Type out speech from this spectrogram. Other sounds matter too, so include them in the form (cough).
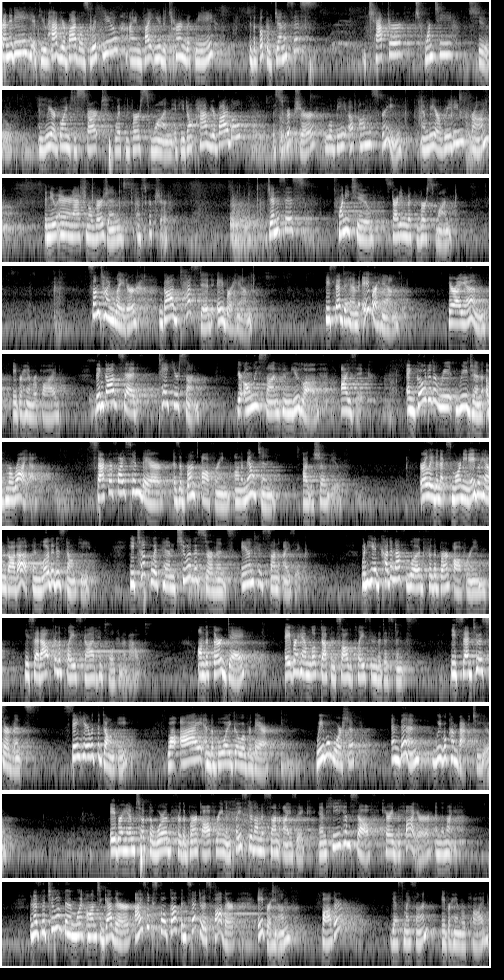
Trinity, if you have your Bibles with you, I invite you to turn with me to the book of Genesis, chapter 22. And we are going to start with verse 1. If you don't have your Bible, the scripture will be up on the screen. And we are reading from the New International Version of Scripture. Genesis 22, starting with verse 1. Sometime later, God tested Abraham. He said to him, Abraham, here I am, Abraham replied. Then God said, Take your son, your only son whom you love, Isaac, and go to the re- region of Moriah. Sacrifice him there as a burnt offering on a mountain I will show you. Early the next morning, Abraham got up and loaded his donkey. He took with him two of his servants and his son Isaac. When he had cut enough wood for the burnt offering, he set out for the place God had told him about. On the third day, Abraham looked up and saw the place in the distance. He said to his servants, Stay here with the donkey while I and the boy go over there. We will worship, and then we will come back to you. Abraham took the wood for the burnt offering and placed it on his son Isaac, and he himself carried the fire and the knife. And as the two of them went on together, Isaac spoke up and said to his father, Abraham, Father? Yes, my son, Abraham replied.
